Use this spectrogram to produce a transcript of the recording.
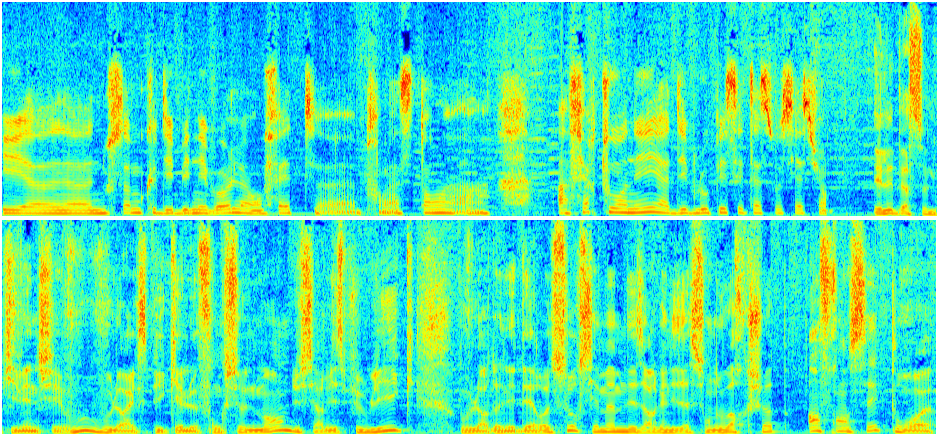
Et euh, nous sommes que des bénévoles, en fait, euh, pour l'instant, à, à faire tourner, à développer cette association. Et les personnes qui viennent chez vous, vous leur expliquez le fonctionnement du service public, vous leur donnez des ressources, il y a même des organisations de workshops en français pour, euh,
